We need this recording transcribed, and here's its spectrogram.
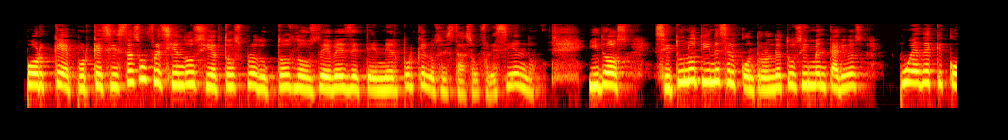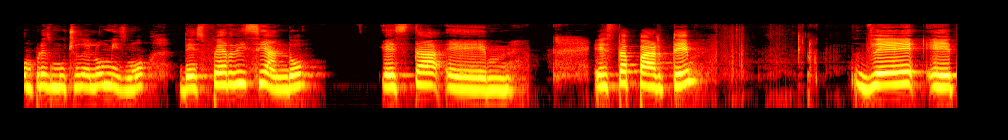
¿Por qué? Porque si estás ofreciendo ciertos productos, los debes de tener porque los estás ofreciendo. Y dos, si tú no tienes el control de tus inventarios, puede que compres mucho de lo mismo, desperdiciando esta, em, esta parte de eh,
